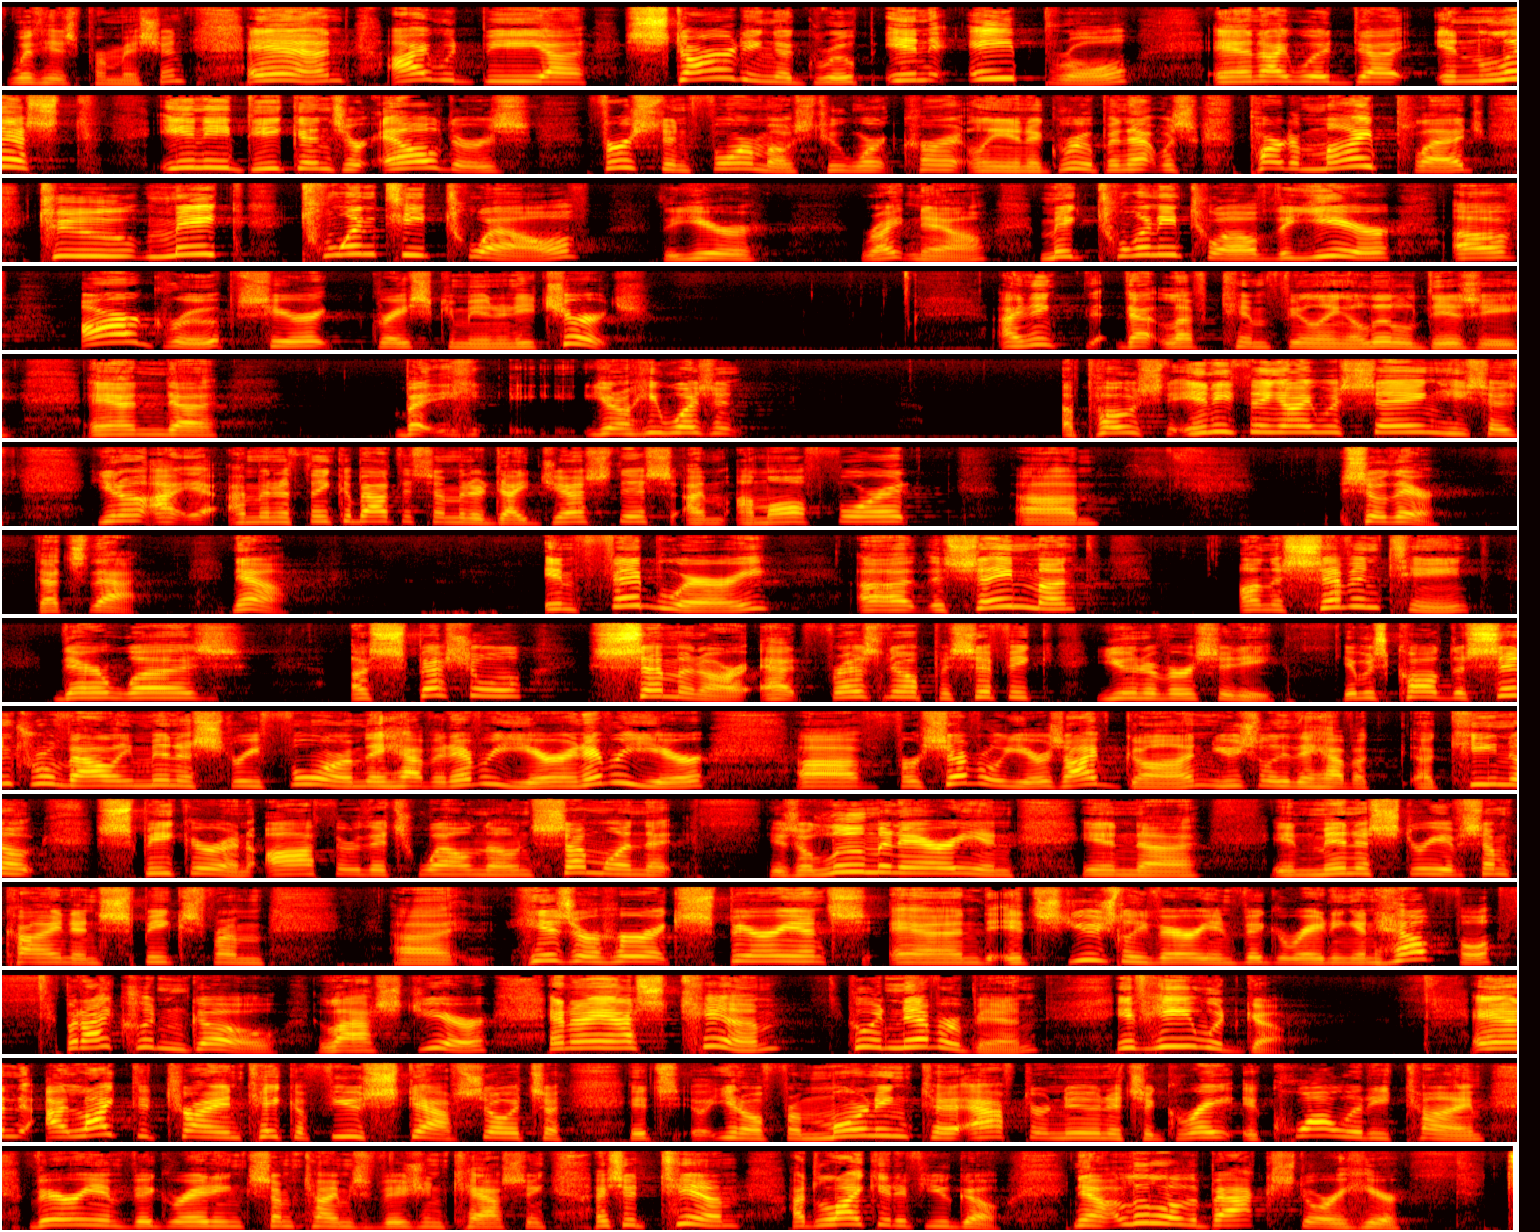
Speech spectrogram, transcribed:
with his permission. And I would be uh, starting a group in April, and I would uh, enlist any deacons or elders first and foremost who weren't currently in a group. And that was part of my pledge to make 2012, the year right now, make 2012 the year of our groups here at Grace Community Church. I think that left Tim feeling a little dizzy. And, uh, but, he, you know, he wasn't opposed to anything I was saying. He says, you know, I, I'm going to think about this. I'm going to digest this. I'm, I'm all for it. Um, so there, that's that. Now, in February, uh, the same month, on the 17th, there was a special seminar at Fresno Pacific University. It was called the Central Valley Ministry Forum. They have it every year, and every year, uh, for several years, I've gone. Usually, they have a, a keynote speaker, an author that's well known, someone that is a luminary in, in, uh, in ministry of some kind and speaks from uh, his or her experience, and it's usually very invigorating and helpful. But I couldn't go last year, and I asked Tim, who had never been, if he would go. And I like to try and take a few steps. So it's a, it's you know, from morning to afternoon. It's a great equality time, very invigorating. Sometimes vision casting. I said, Tim, I'd like it if you go. Now a little of the backstory here.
